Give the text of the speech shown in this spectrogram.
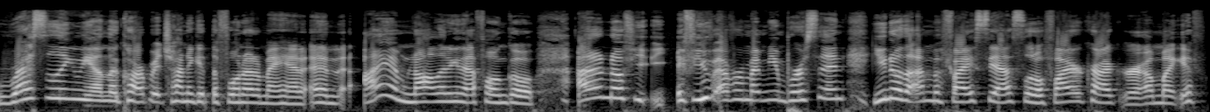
wrestling me on the carpet, trying to get the phone out of my hand. And I am not letting that phone go. I don't know if you if you've ever met me in person, you know that I'm a feisty ass little firecracker. I'm like if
